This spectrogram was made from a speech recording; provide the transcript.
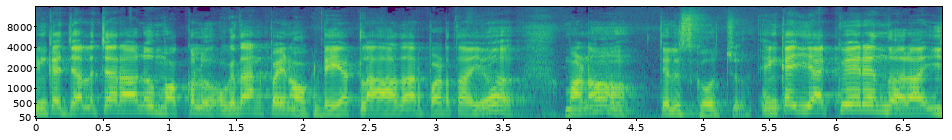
ఇంకా జలచరాలు మొక్కలు ఒకదానిపైన ఒకటి ఎట్లా ఆధారపడతాయో మనం తెలుసుకోవచ్చు. ఇంకా ఈ అక్వేరియం ద్వారా ఈ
